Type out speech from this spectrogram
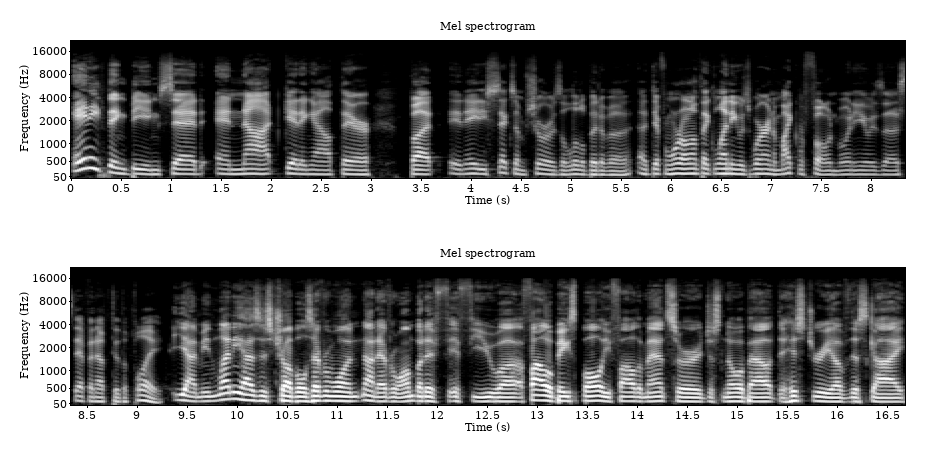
anything being said and not getting out there? But in '86, I'm sure it was a little bit of a, a different world. I don't think Lenny was wearing a microphone when he was uh, stepping up to the plate. Yeah, I mean, Lenny has his troubles. Everyone, not everyone, but if if you uh, follow baseball, you follow the Mets, or just know about the history of this guy,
